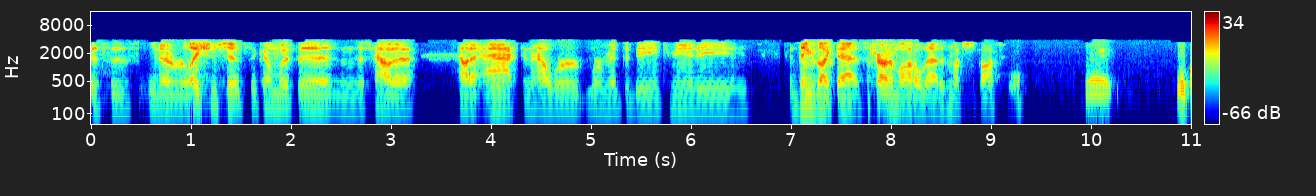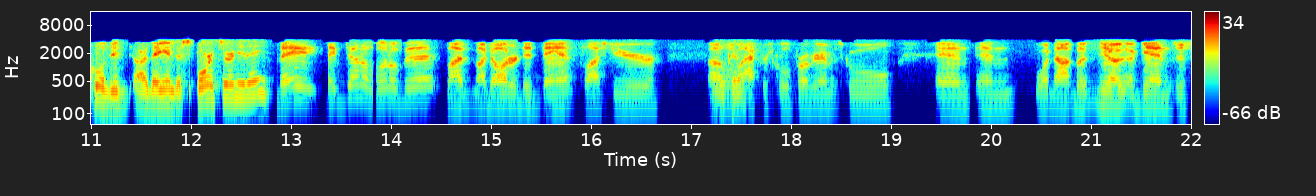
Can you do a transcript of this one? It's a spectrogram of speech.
this is you know relationships that come with it and just how to how to act and how we're we're meant to be in community and, and things like that. So try to model that as much as possible. Right. Well, cool. Did are they into sports or anything? They they've done a little bit. My my daughter did dance last year, a okay. little after school program at school, and and whatnot. But you know, again, just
